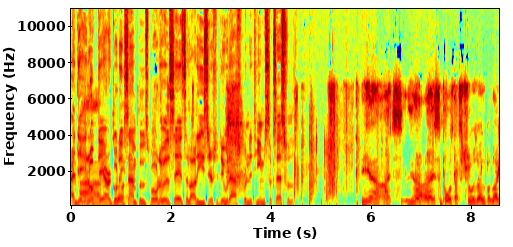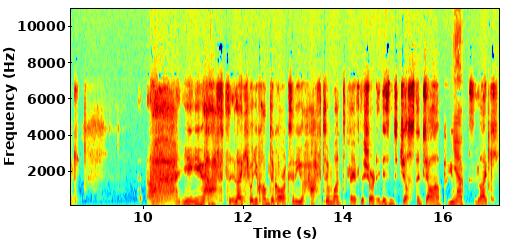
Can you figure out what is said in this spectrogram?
And they, look, they are good so- examples. But what I will say, it's a lot easier to do that when the team is successful. Yeah, it's, yeah, I suppose that's true as well. But like, you you have to like when you come to Cork City, you have to want to play for the shirt. It isn't just the job. You Yeah. want like.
